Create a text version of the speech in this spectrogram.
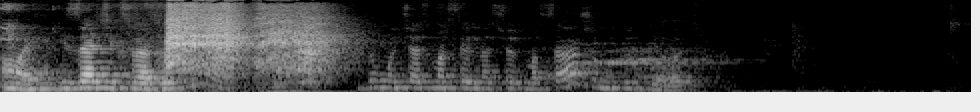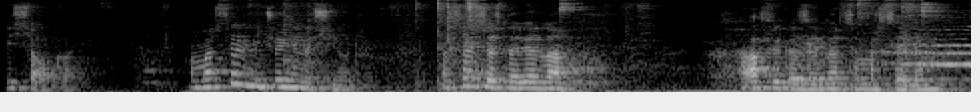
Ой, и зайчик сразу. Думаю, сейчас Марсель начнет массаж ему тут делать. Пищалка. А Марсель ничего не начнет. Марсель сейчас, наверное, Африка займется Марселем.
